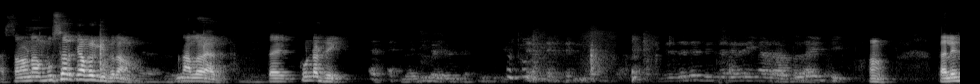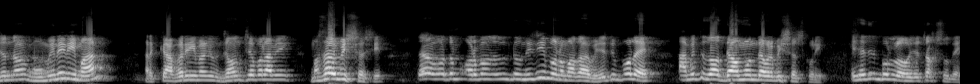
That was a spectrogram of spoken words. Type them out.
আর সালানা মুসার কাফের কি ফেরাউন? না লয় তাই কোনটা ঠিক? তাহলে এই জন্য মুমিনের ইমান আর কাফের ইমান জন সে বলে আমি মাথায় বিশ্বাসী। তা নিজেই বলো মাথা বিশ্বাসী। বলে আমি তো দেওমন দেওয়ার বিশ্বাস করি। এই সেদিন বলল যে টকশোতে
